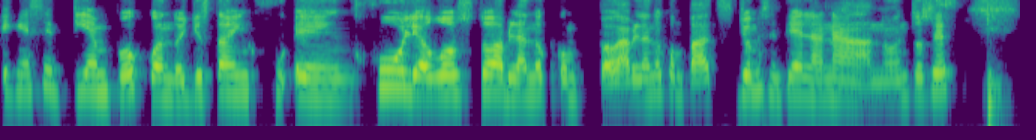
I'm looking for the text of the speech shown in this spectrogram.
en ese tiempo, cuando yo estaba en, en julio, agosto, hablando con, hablando con Pats, yo me sentía en la nada, ¿no? Entonces,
